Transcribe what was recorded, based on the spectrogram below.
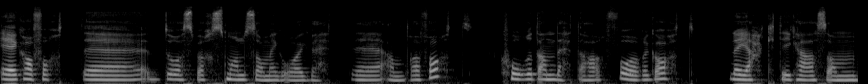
jeg har fått eh, da spørsmål som jeg òg vet eh, andre har fått. Hvordan dette har foregått, nøyaktig hva som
